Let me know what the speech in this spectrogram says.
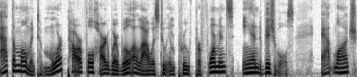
at the moment, more powerful hardware will allow us to improve performance and visuals. At launch,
